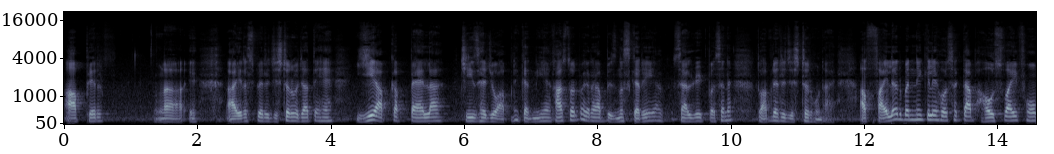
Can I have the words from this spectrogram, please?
آپ پھر آئرس پہ رجسٹر ہو جاتے ہیں۔ یہ آپ کا پہلا چیز ہے جو آپ نے کرنی ہے۔ خاص طور پر اگر آپ بزنس کریں یا سیلریڈ پرسن ہے تو آپ نے رجسٹر ہونا ہے۔ آپ فائلر بننے کے لیے ہو سکتا ہے، آپ ہاؤس وائف ہوں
